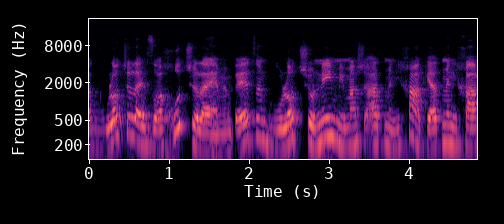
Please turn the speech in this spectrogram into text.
הגבולות של האזרחות שלהם הם בעצם גבולות שונים ממה שאת מניחה, כי את מניחה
